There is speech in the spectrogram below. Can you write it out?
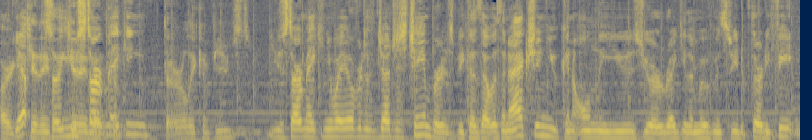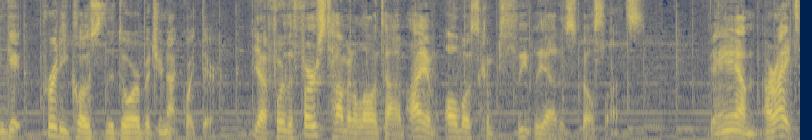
Or Yep, getting, so you start com- making- thoroughly confused. You start making your way over to the judge's chambers because that was an action. You can only use your regular movement speed of 30 feet and get pretty close to the door, but you're not quite there. Yeah, for the first time in a long time, I am almost completely out of spell slots. Damn. All right.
